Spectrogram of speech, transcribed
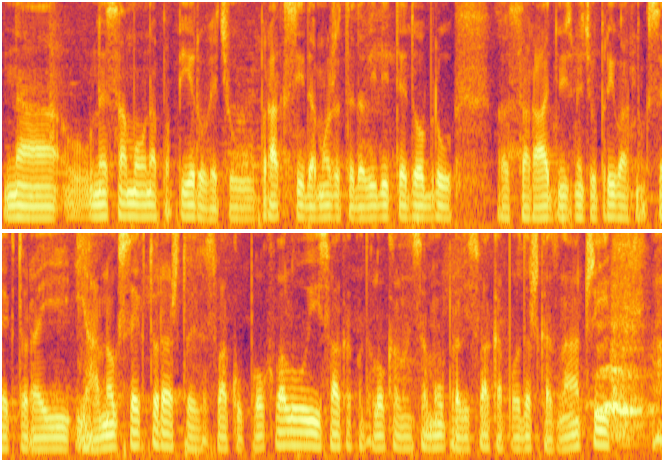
na, ne samo na papiru, već u praksi, da možete da vidite dobru saradnju između privatnog sektora i javnog sektora, što je za svaku pohvalu i svakako da lokalnoj samoupravi svaka podrška znači, a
